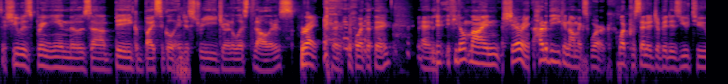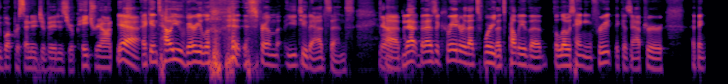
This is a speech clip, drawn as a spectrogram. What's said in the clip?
So she was bringing in those uh, big bicycle industry journalist dollars, right, to support the thing. And if you don't mind sharing, how do the economics work? What percentage of it is YouTube? What percentage of it is your Patreon? Yeah, I can tell you very little bit is from YouTube AdSense. Yeah, uh, but that, but as a creator, that's where that's probably the the lowest hanging fruit because after I think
